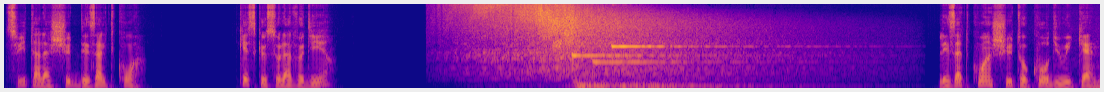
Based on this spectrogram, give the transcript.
suite à la chute des altcoins. Qu'est-ce que cela veut dire? Les altcoins chutent au cours du week-end.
